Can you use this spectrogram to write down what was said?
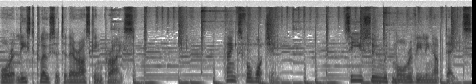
or at least closer to their asking price. Thanks for watching. See you soon with more revealing updates.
